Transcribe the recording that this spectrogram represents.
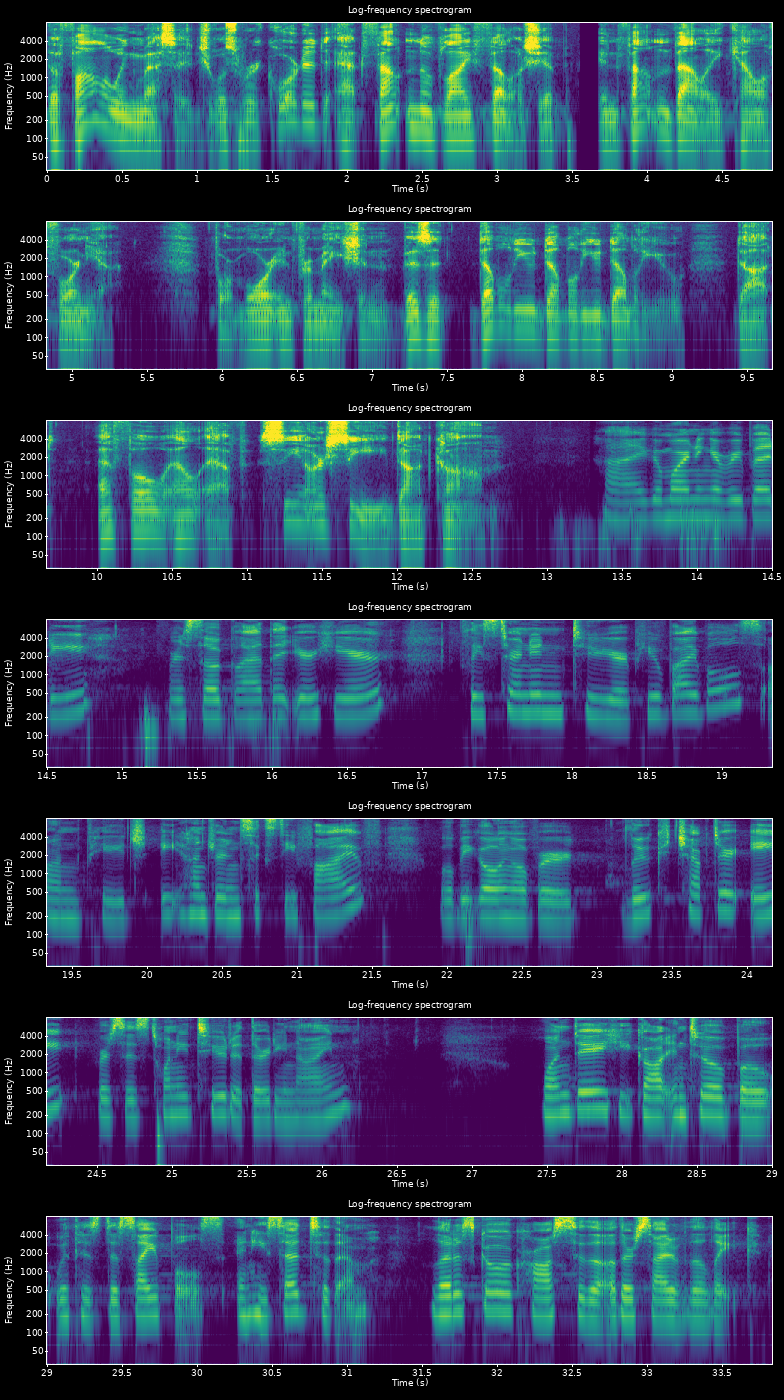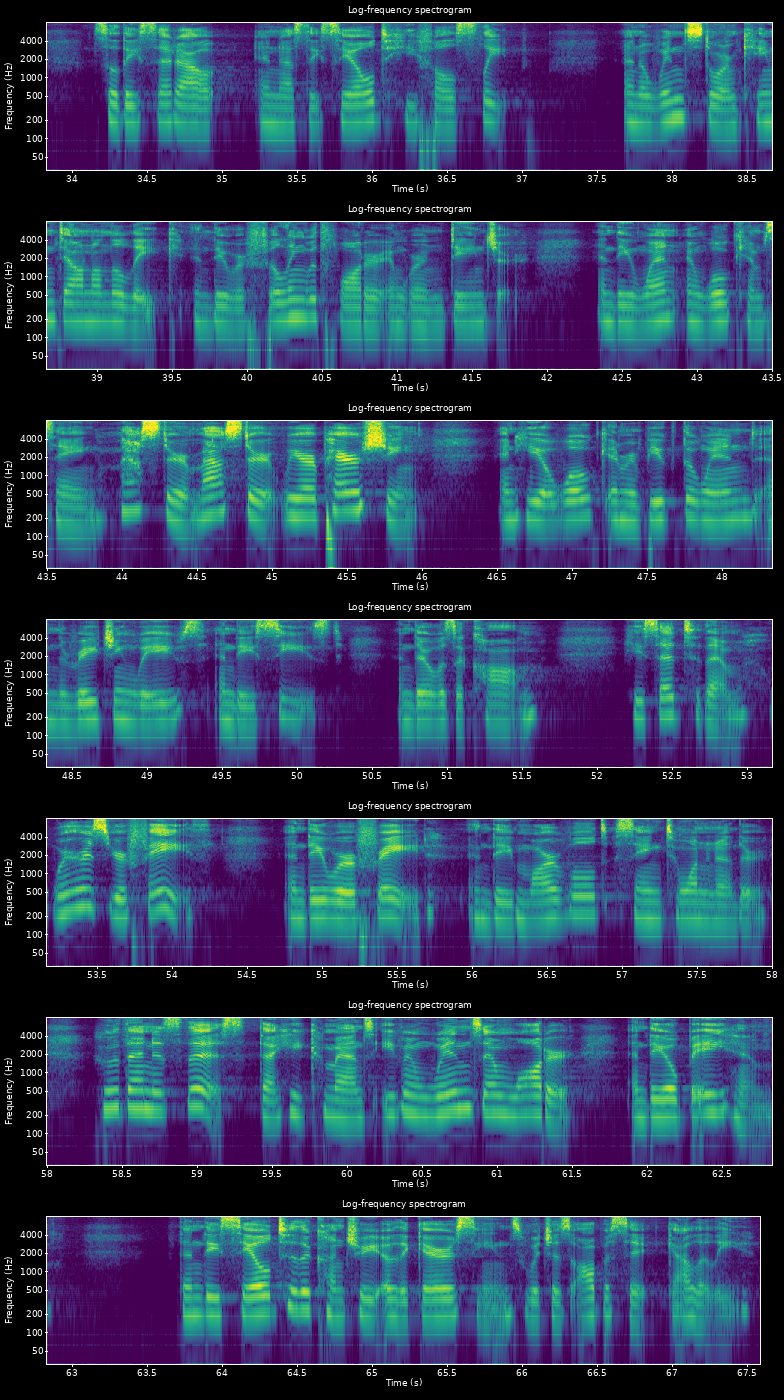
The following message was recorded at Fountain of Life Fellowship in Fountain Valley, California. For more information, visit www.folfcrc.com. Hi, good morning, everybody. We're so glad that you're here. Please turn into your Pew Bibles on page 865. We'll be going over Luke chapter 8, verses 22 to 39. One day he got into a boat with his disciples, and he said to them, Let us go across to the other side of the lake. So they set out, and as they sailed, he fell asleep. And a windstorm came down on the lake, and they were filling with water and were in danger. And they went and woke him, saying, Master, Master, we are perishing. And he awoke and rebuked the wind and the raging waves, and they ceased, and there was a calm. He said to them, Where is your faith? And they were afraid, and they marveled, saying to one another, Who then is this, that he commands even winds and water, and they obey him? Then they sailed to the country of the Gerasenes, which is opposite Galilee.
